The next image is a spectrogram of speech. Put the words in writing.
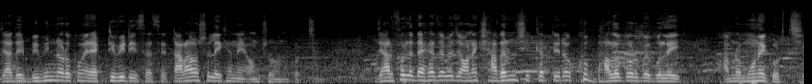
যাদের বিভিন্ন রকমের অ্যাক্টিভিটিস আছে তারাও আসলে এখানে অংশগ্রহণ করছেন। যার ফলে দেখা যাবে যে অনেক সাধারণ শিক্ষার্থীরাও খুব ভালো করবে বলেই আমরা মনে করছি।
